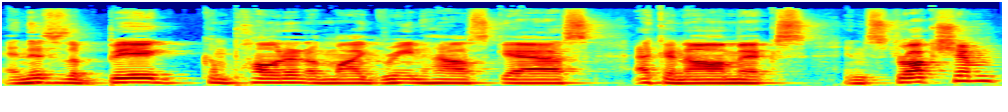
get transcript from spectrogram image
and this is a big component of my greenhouse gas economics instruction.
